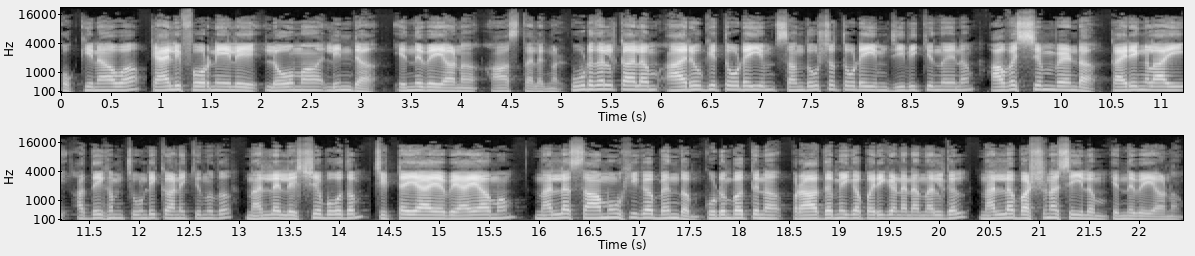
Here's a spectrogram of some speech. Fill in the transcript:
ഒക്കിനാവ കാലിഫോർണിയയിലെ ലോമ ലിൻഡ എന്നിവയാണ് ആ സ്ഥലങ്ങൾ. കൂടുതൽ കാലം ആരോഗ്യത്തോടെയും സന്തോഷത്തോടെയും ജീവിക്കുന്നതിന് ആവശ്യം വേണ്ട കാര്യങ്ങളായി അദ്ദേഹം ചൂണ്ടിക്കാണിക്കുന്നത് നല്ല ലക്ഷ്യബോധം ചിട്ടയായ വ്യായാമം നല്ല സാമൂഹിക ബന്ധം കുടുംബത്തിന് പ്രാഥമിക പരിഗണന നൽകൽ നല്ല ഭക്ഷണശീലം എന്നിവയാണ്.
